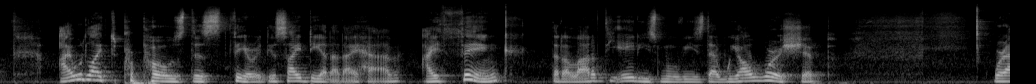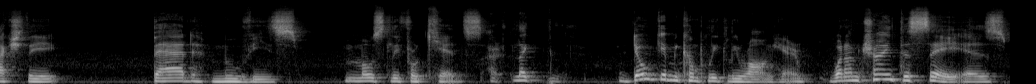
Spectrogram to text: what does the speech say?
I would like to propose this theory, this idea that I have. I think that a lot of the 80s movies that we all worship were actually bad movies, mostly for kids. Uh, like, don't get me completely wrong here. What I'm trying to say is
